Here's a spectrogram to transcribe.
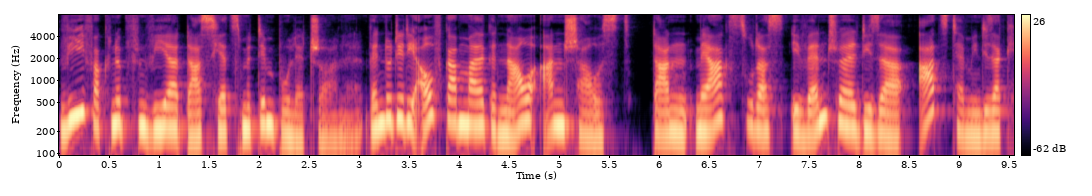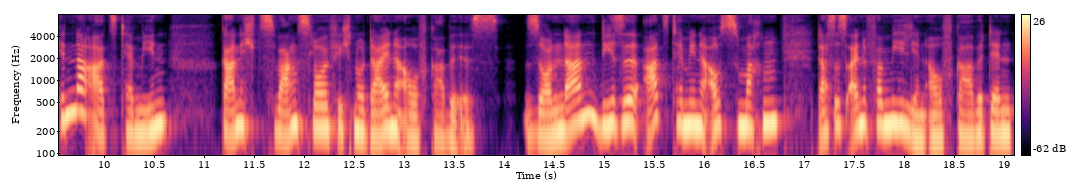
Wie verknüpfen wir das jetzt mit dem Bullet Journal? Wenn du dir die Aufgaben mal genau anschaust, dann merkst du, dass eventuell dieser Arzttermin, dieser Kinderarzttermin gar nicht zwangsläufig nur deine Aufgabe ist sondern diese Arzttermine auszumachen, das ist eine Familienaufgabe, denn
